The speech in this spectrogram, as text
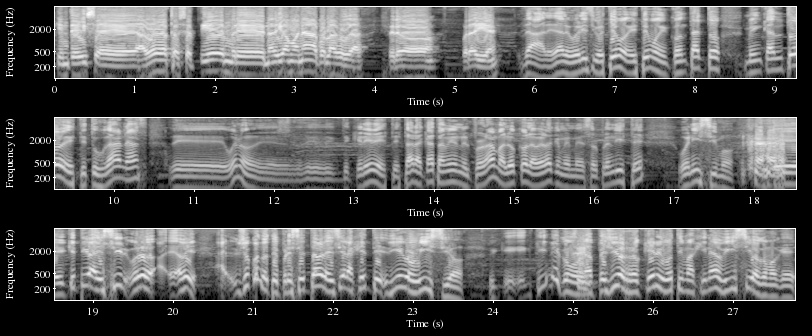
¿quién te dice? Agosto, septiembre, no digamos nada por las dudas, pero por ahí, ¿eh? Dale, dale, buenísimo. Estemos, estemos en contacto. Me encantó este, tus ganas de, bueno, de, querer este, estar acá también en el programa, loco. La verdad que me, me sorprendiste. Buenísimo. Eh, ¿Qué te iba a decir? Bueno, a ver, yo cuando te presentaba le decía a la gente Diego Vicio. Tiene como un apellido rockero y vos te imaginás vicio, como que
